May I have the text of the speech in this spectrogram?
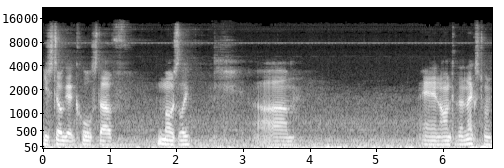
You still get cool stuff, mostly. Um, and on to the next one.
